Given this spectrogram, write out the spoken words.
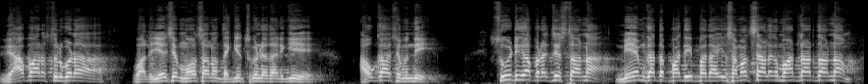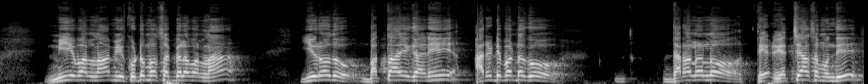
వ్యాపారస్తులు కూడా వాళ్ళు చేసే మోసాలను తగ్గించుకునేదానికి అవకాశం ఉంది. సూటిగా ప్రశ్నిస్తా ఉన్నా మేము గత పది పదహైదు సంవత్సరాలుగా మాట్లాడుతూ ఉన్నాం. మీ వలన మీ కుటుంబ సభ్యుల వలన ఈరోజు బత్తాయి కానీ అరటి పంటకు ధరలలో వ్యత్యాసం ఉంది.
